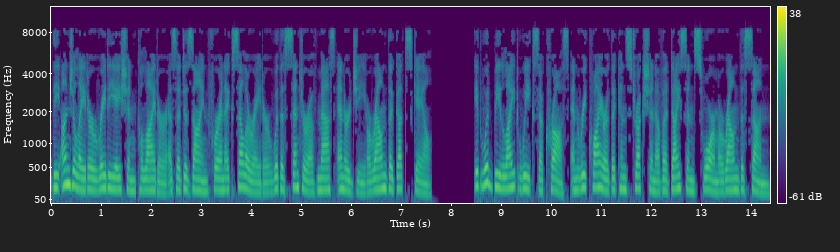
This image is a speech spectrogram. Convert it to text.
The Undulator Radiation Collider is a design for an accelerator with a center of mass energy around the GUT scale. It would be light weeks across and require the construction of a Dyson swarm around the Sun.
